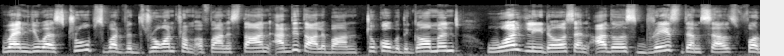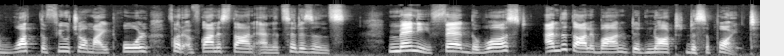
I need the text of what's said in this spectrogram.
When US troops were withdrawn from Afghanistan and the Taliban took over the government, world leaders and others braced themselves for what the future might hold for Afghanistan and its citizens. Many feared the worst and the Taliban did not disappoint.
